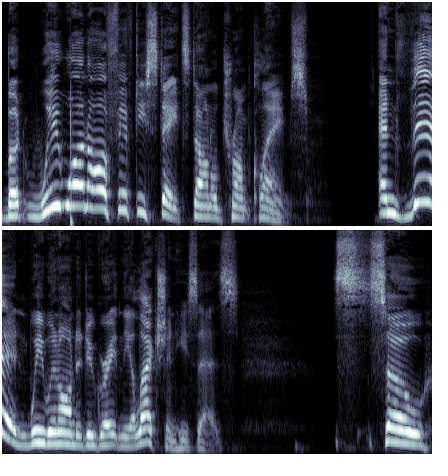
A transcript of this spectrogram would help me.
But we won all 50 states, Donald Trump claims. And then we went on to do great in the election, he says. So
